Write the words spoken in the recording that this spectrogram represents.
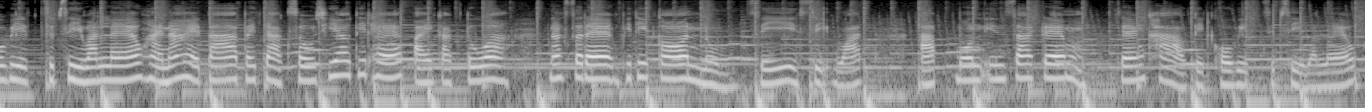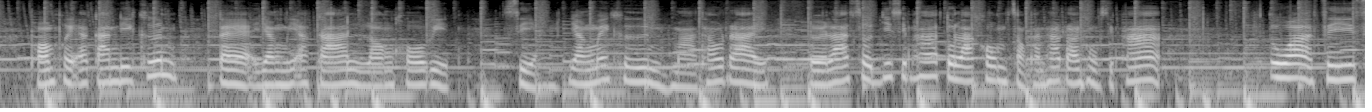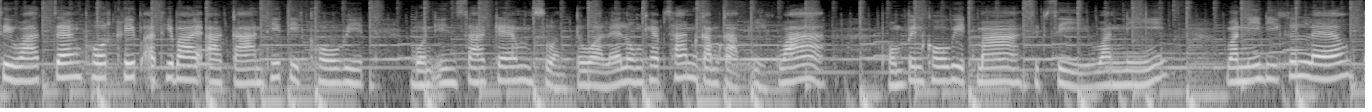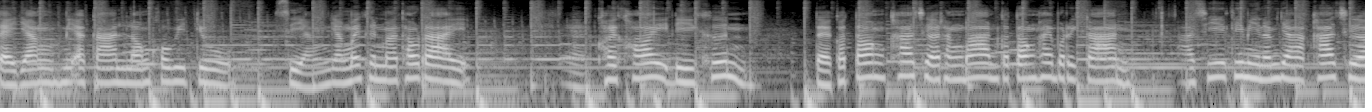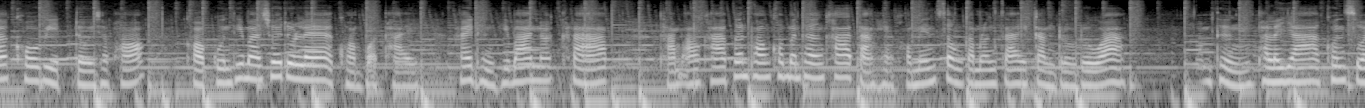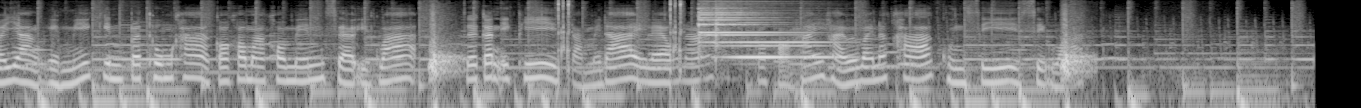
โควิด 14 วันแล้ว หายหน้าหายตาไปจากโซเชียลที่แท้ไปกักตัว นักแสดงพิธีกรหนุ่มซีสิวัตรอัพบนอินสตาแกรมแจ้งข่าวติดโควิด 14 วันแล้ว พร้อมเผยอาการดีขึ้น แต่ยังมีอาการลองโควิด เสียงยังไม่คืนมาเท่าไร โดยล่าสุด 25 ตุลาคม 2565 ตัวซีสิวัตแจ้งโพสต์คลิปอธิบายอาการที่ติดโควิด บนอินสตาแกรมส่วนตัวและลงแคปชั่นกำกับอีกว่า ผมเป็นโควิดมา 14 วันนี้ วันนี้ดีขึ้นแล้ว แต่ยังมีอาการลองโควิดอยู่ เสียงยังไม่ขึ้นมาเท่าไหร่แต่ค่อยๆดีขึ้น แต่ก็ต้องฆ่าเชื้อทั้งบ้านก็ต้องให้บริการอาชีพที่มีน้ำยาฆ่าเชื้อโควิดโดยเฉพาะ ขอบคุณที่มาช่วยดูแลความปลอดภัย ให้ถึงที่บ้านนะครับทำเอาค่าเพื่อนพ้องคนบันเทิงค่าต่างแห่คอมเมนต์ส่งกำลังใจกันรัวๆรวมถึงภรรยาคนสวยอย่างเอมมี่กินประทุมค่ะ ก็เข้ามาคอมเมนต์แซวอีกว่า เจอกันอีกทีจำไม่ได้แล้วนะ ก็ขอให้หายไวๆนะคะ คุณซีสิวัตร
